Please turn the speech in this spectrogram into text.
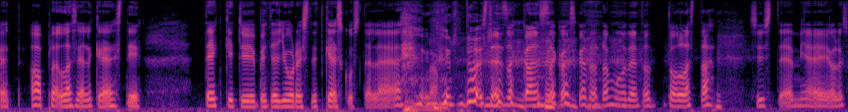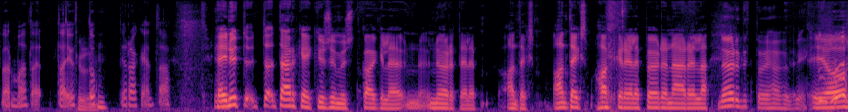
et Applella selkeästi tekkityypit ja juristit keskustelee Kyllä. toistensa kanssa, koska tota, muuten tuollaista systeemiä ei olisi varmaan ta- tajuttu Kyllä. rakentaa. Hei nyt t- tärkeä kysymys kaikille nörteille, anteeksi, anteeksi hakkereille pöydän äärellä. Nörtit on ihan hyvin. Joo.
